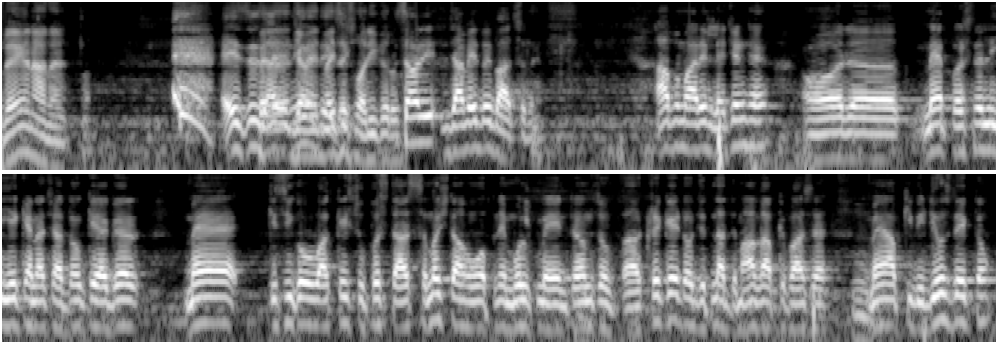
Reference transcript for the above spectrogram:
दे ना दें। इससे जावेद भाई से सॉरी करो। सॉरी जावेद भाई बात सुने। आप हमारे लेजेंड हैं और अ, मैं पर्सनली ये कहना चाहता हूँ कि अगर मैं किसी को वाकई सुपरस्टार समझता हूँ अपने मुल्क में इन टर्म्स ऑफ़ क्रिकेट और जितना दिमाग आपके पास है मैं आपकी वीडियोस देखता हूँ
